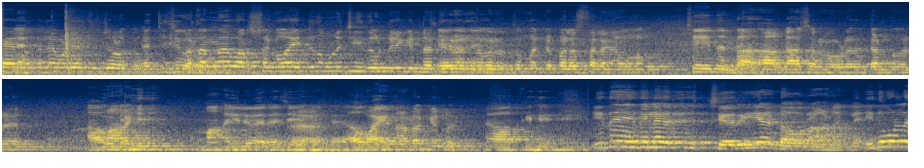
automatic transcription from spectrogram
കേരളത്തിൽ എവിടെ എത്തിച്ചു കൊടുക്കും എത്തിച്ചു തന്നെ വർഷങ്ങളായിട്ട് നമ്മൾ ചെയ്തുകൊണ്ടിരിക്കുന്നുണ്ട്. തിരുവനന്തപുരത്തും മറ്റു പല സ്ഥലങ്ങളിലും. ചെയ്യുന്നുണ്ട്. കാസർഗോഡ് കണ്ണൂര് മാഹി. മഹയിൽ വരെ ചെയ്യുന്നുണ്ട്. ഓക്കേ. ഇത് ഇതിലൊരു ചെറിയ ഡോറാണ് അല്ലേ? ഇതുപോലുള്ള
